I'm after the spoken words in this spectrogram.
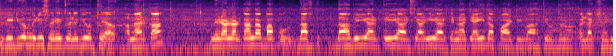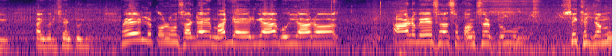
ਵੀਡੀਓ ਮੇਰੀ ਸਵੇਰੇ ਚਲੇ ਗਈ ਉੱਥੇ ਅਮਰੀਕਾ। ਮੇਰਾ ਲੜਕਾਂ ਦਾ ਬਾਪੂ 10 10 20 ਹਜ਼ਾਰ 30 ਹਜ਼ਾਰ 40 ਹਜ਼ਾਰ ਕਿੰਨਾ ਚਾਹੀਦਾ ਪਾਰਟੀ ਵਾਸਤੇ ਉਧਰੋਂ ਇਲੈਕਸ਼ਨ ਲਈ I will send to you ਫਿਰ ਕੋਲੋਂ ਸਾਡਾ ਇਹ Majha area we are always sponsor to Sikhism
